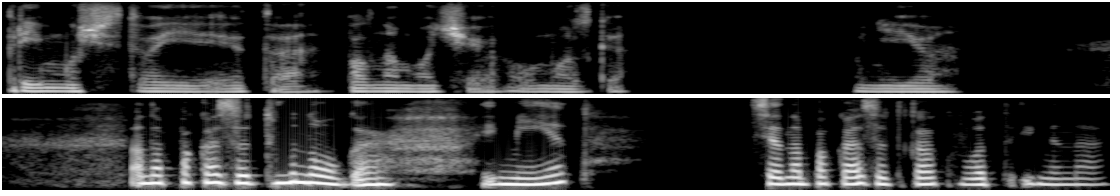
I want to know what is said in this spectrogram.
преимущества и это полномочия у мозга у нее? Она показывает много, имеет. Она показывает, как вот именно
